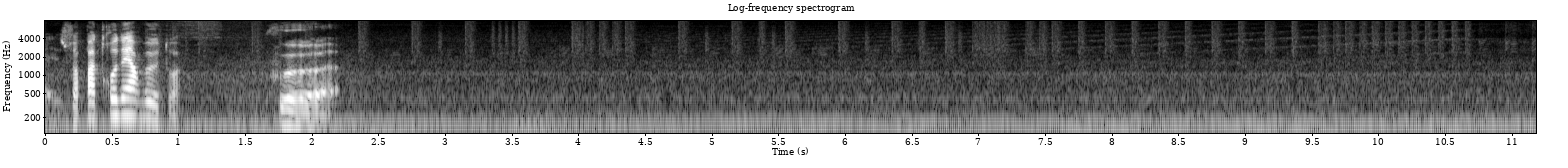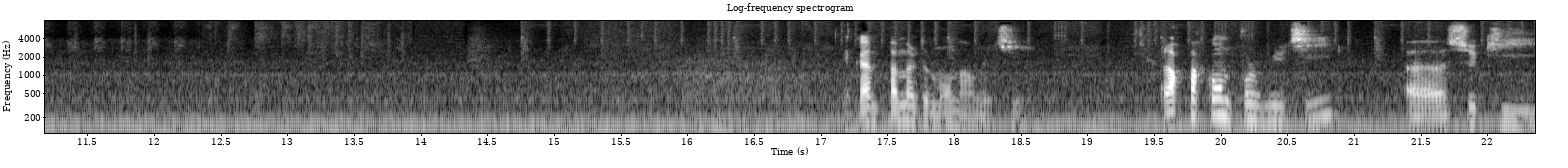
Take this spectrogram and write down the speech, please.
Eh, sois pas trop nerveux, toi. pas mal de monde hein, en multi. Alors par contre pour le multi, euh, ceux qui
